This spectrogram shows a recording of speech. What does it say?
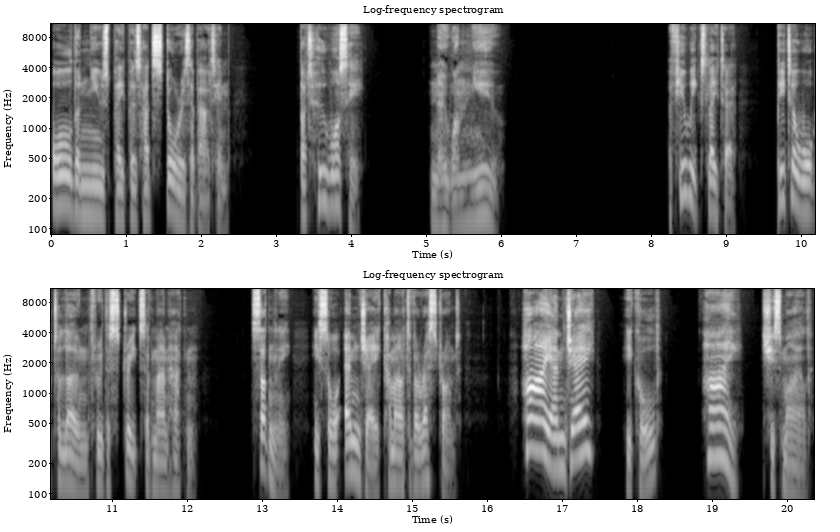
All the newspapers had stories about him. But who was he? No one knew. A few weeks later, Peter walked alone through the streets of Manhattan. Suddenly, he saw MJ come out of a restaurant. Hi, MJ, he called. Hi, she smiled.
